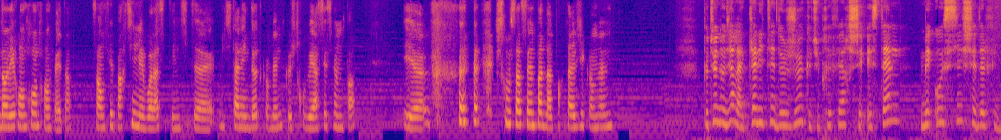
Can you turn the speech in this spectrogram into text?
dans les rencontres, en fait. Hein. Ça en fait partie, mais voilà, c'était une petite, euh, une petite anecdote quand même que je trouvais assez sympa. Et euh, je trouve ça sympa de la partager quand même. Peux-tu nous dire la qualité de jeu que tu préfères chez Estelle, mais aussi chez Delphine?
